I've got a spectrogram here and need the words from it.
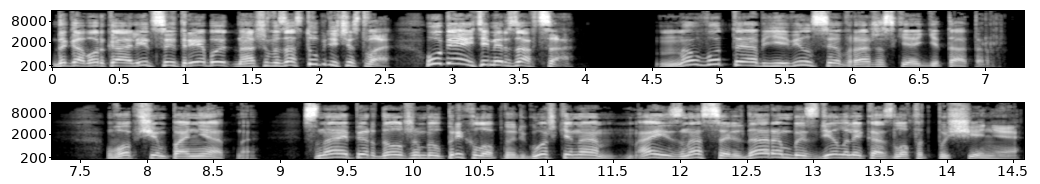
Договор коалиции требует нашего заступничества. Убейте мерзавца!» Ну вот и объявился вражеский агитатор. В общем, понятно. Снайпер должен был прихлопнуть Гошкина, а из нас с Эльдаром бы сделали козлов отпущения.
